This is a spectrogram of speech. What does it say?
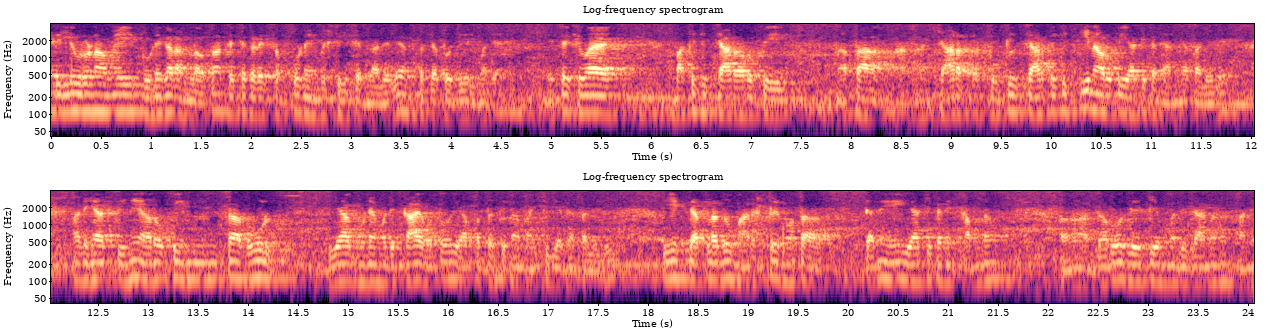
दिल्लीवरून आम्ही गुन्हेगार आणला होता. त्याच्याकडे संपूर्ण इन्व्हेस्टिगेशन झालेले आणि सध्या तो जेलमध्ये आहे. याच्याशिवाय बाकीचे चार आरोपी आता चार टोटल चारपैकी तीन आरोपी या ठिकाणी आणण्यात आलेले आणि ह्या तिन्ही आरोपींचा रोल या गुन्ह्यामध्ये काय होतो या पद्धतीनं माहिती देण्यात आलेली एक त्यातला जो महाराष्ट्रीयन होता त्याने या ठिकाणी थांबणं दररोज ए टी एममध्ये जाणं आणि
